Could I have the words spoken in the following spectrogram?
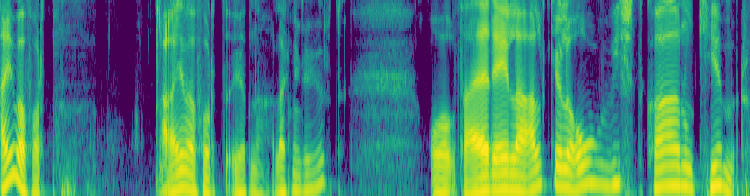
ævafort ævafort hérna lækningagjörð og það er eiginlega algjörlega óvíst hvaðan hún kemur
